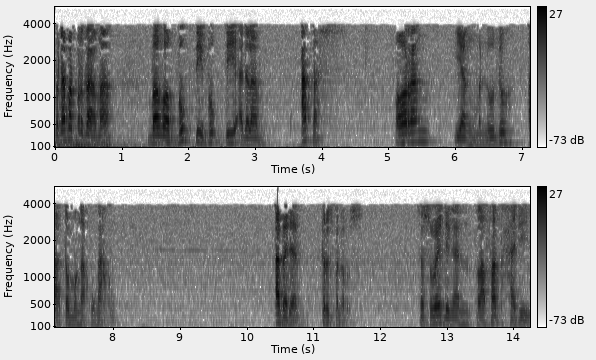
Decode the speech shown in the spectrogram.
Pendapat pertama, bahwa bukti-bukti adalah atas orang yang menuduh atau mengaku-ngaku. Abadan, terus menerus. Sesuai dengan lafaz hadis.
